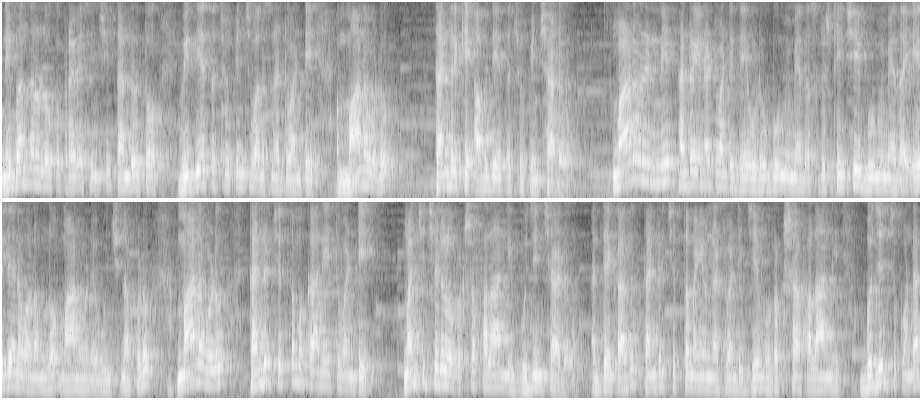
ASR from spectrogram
నిబంధనలోకి ప్రవేశించి తండ్రితో విధేయత చూపించవలసినటువంటి మానవుడు తండ్రికి అవిధేయత చూపించాడు. మానవుడిని తండ్రి అయినటువంటి దేవుడు భూమి మీద సృష్టించి భూమి మీద ఏదైనా వనంలో మానవుని ఉంచినప్పుడు మానవుడు తండ్రి చిత్తము కానిటువంటి మంచి చెడుల వృక్ష ఫలాన్ని భుజించాడు. అంతేకాదు తండ్రి చిత్తమై ఉన్నటువంటి జీవ వృక్ష ఫలాన్ని భుజించకుండా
